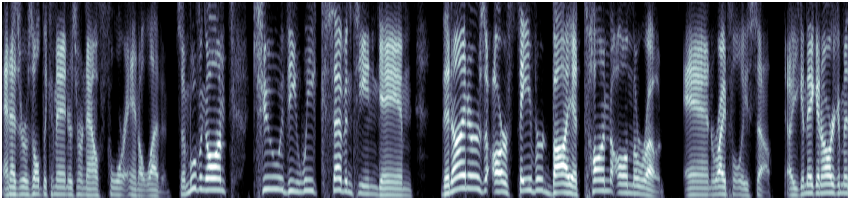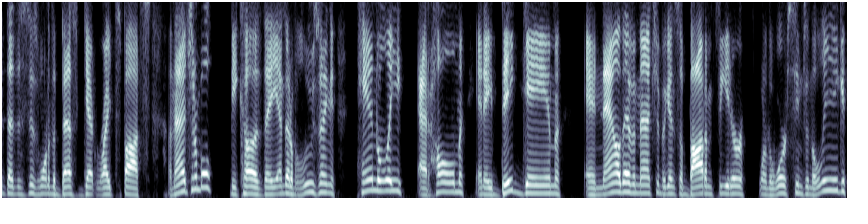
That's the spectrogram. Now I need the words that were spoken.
and as a result, the Commanders are now four and eleven. So moving on to the Week 17 game, the Niners are favored by a ton on the road and rightfully so. Uh, you can make an argument that this is one of the best get right spots imaginable because they ended up losing handily at home in a big game. And now they have a matchup against a bottom feeder, one of the worst teams in the league,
